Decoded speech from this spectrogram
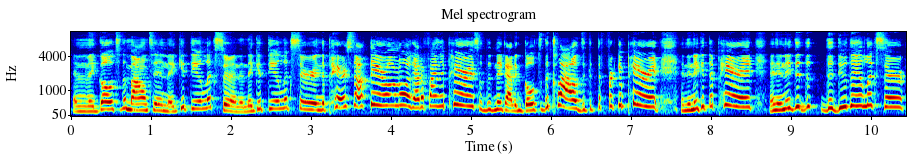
and then they go to the mountain they get the elixir and then they get the elixir and the parrot's not there. Oh no i gotta find the parrot. So then they gotta go to the clouds to get the freaking parrot and then they get the parrot and then they did the, they do the elixir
